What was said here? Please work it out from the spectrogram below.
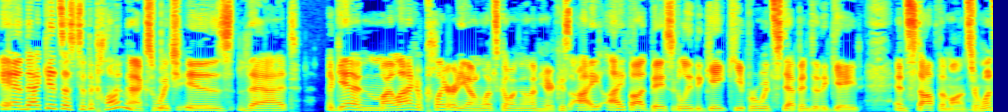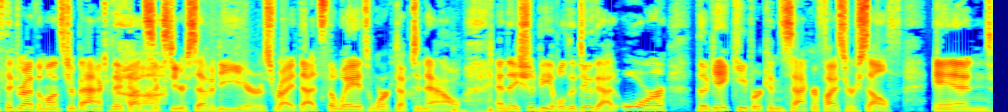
and that gets us to the climax, which is that again, my lack of clarity on what's going on here, because I, I thought basically the gatekeeper would step into the gate and stop the monster. Once they drive the monster back, they've got 60 or 70 years, right? That's the way it's worked up to now. And they should be able to do that. Or the gatekeeper can sacrifice herself and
